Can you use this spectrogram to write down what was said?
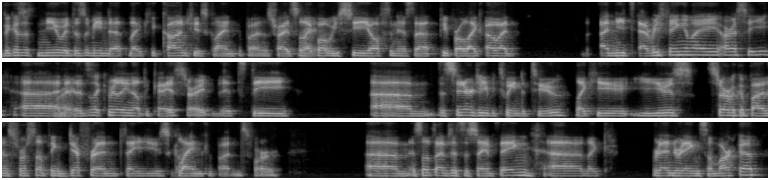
because it's new, it doesn't mean that like you can't use client components, right? So like what we see often is that people are like, oh, I I need everything in my RC, uh, and Right. it's like really not the case, right? It's the um, the synergy between the two. Like you you use server components for something different than you use client components for. Um, and sometimes it's the same thing, uh, like rendering some markup.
